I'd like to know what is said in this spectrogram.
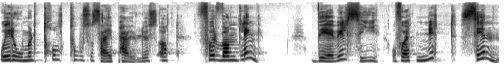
Og I Romer 12,2 så sier Paulus at forvandling, det vil si å få et nytt sinn.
